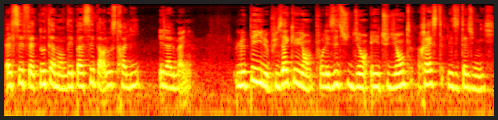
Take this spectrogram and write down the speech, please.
Elle s'est faite notamment dépasser par l'Australie et l'Allemagne. Le pays le plus accueillant pour les étudiants et étudiantes reste les États-Unis.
